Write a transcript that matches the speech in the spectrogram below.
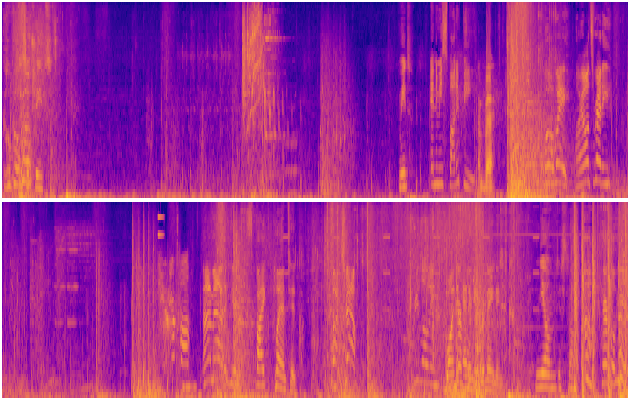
Go, go, go. cheats. Mid. Enemy spotted B. Na B. Go away. My ult's ready. I'm out of here. Spike planted. Watch out. Reloading. One enemy remaining. Nie, on jest tam. Careful here.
